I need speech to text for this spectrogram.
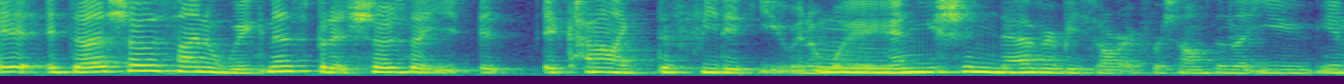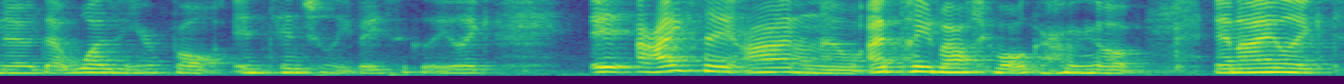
It, it does show a sign of weakness, but it shows that you, it, it kind of like defeated you in a way, mm. and you should never be sorry for something that you you know that wasn't your fault intentionally. Basically, like it, I say I don't know. I played basketball growing up, and I like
